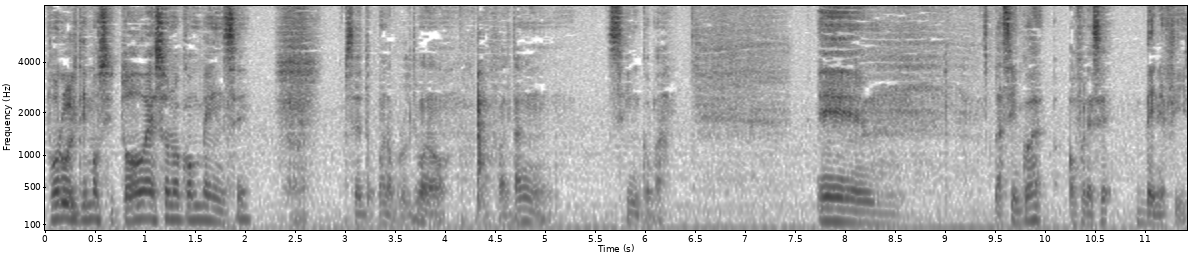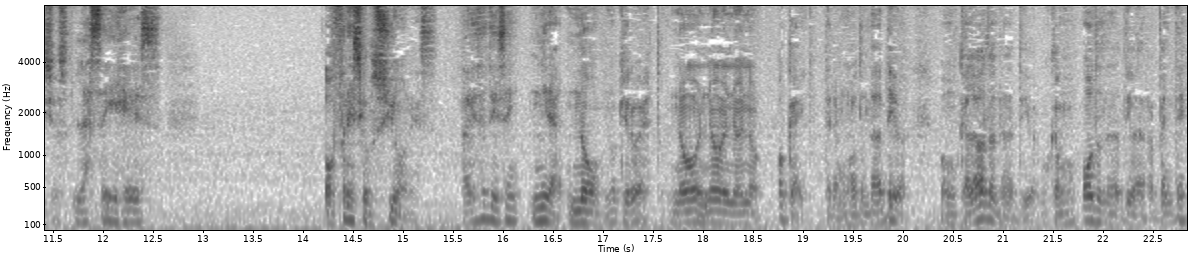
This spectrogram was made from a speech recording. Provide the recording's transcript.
por último, si todo eso no convence, bueno, por último no, nos faltan cinco más. Eh, la 5 ofrece beneficios. La 6 es ofrece opciones. A veces te dicen, mira, no, no quiero esto. No, no, no, no. Ok, tenemos otra alternativa. Vamos a buscar la otra alternativa. Buscamos otra alternativa. De repente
